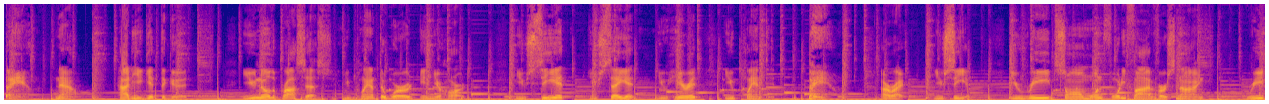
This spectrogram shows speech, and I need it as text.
Bam! Now, how do you get the good? You know the process. You plant the word in your heart. You see it, you say it, you hear it, you plant it. Bam! All right, you see it you read Psalm 145, verse 9, read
